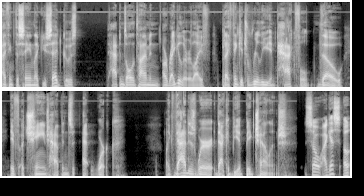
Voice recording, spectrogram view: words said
I think the same, like you said, goes happens all the time in our regular life. But I think it's really impactful though if a change happens at work. Like that is where that could be a big challenge. So I guess uh,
